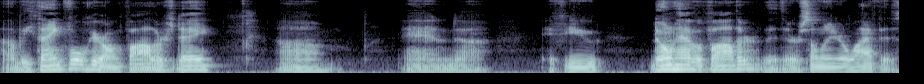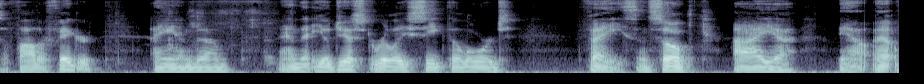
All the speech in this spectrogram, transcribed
uh, be thankful here on Father's Day. Um, and uh, if you don't have a father, that there's someone in your life that is a father figure, and um, and that you'll just really seek the Lord's face. And so I, uh, yeah, uh,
